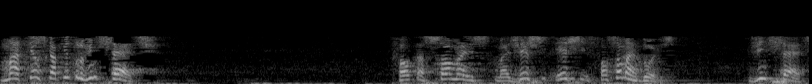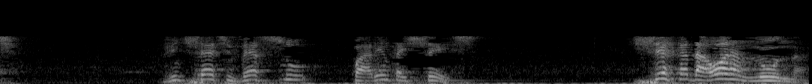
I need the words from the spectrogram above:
Mateus capítulo 27. Falta só mais, mais esse, falta só mais dois. 27. 27, verso 46. Cerca da hora nona,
